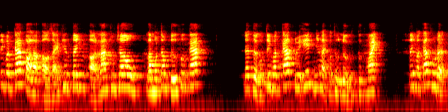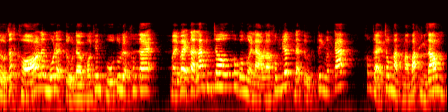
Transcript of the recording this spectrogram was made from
Tinh Vân Cát tọa lạc ở dãy Thiên Tinh ở Lam Trung Châu là một trong tứ phương cát. Đệ tử của Tinh Vân Cát tuy ít nhưng lại có thực lực cực mạnh. Tinh Vân Cát thu đệ tử rất khó, nên mỗi đệ tử đều có thiên phú tu luyện không tệ. Bởi vậy tại Lam Trung Châu không có người nào là không biết đệ tử Tinh Vân Các không thể trong mặt mà bắt hình rong.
